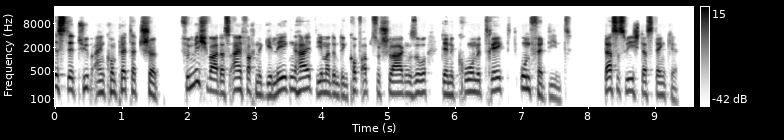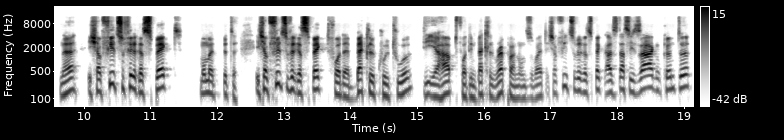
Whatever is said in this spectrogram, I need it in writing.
ist der Typ ein kompletter Chöp. Für mich war das einfach eine Gelegenheit, jemandem den Kopf abzuschlagen, so, der eine Krone trägt, unverdient. Das ist, wie ich das denke. Ne? Ich habe viel zu viel Respekt. Moment, bitte. Ich habe viel zu viel Respekt vor der Battle-Kultur, die ihr habt, vor den Battle-Rappern und so weiter. Ich habe viel zu viel Respekt, als dass ich sagen könnte,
